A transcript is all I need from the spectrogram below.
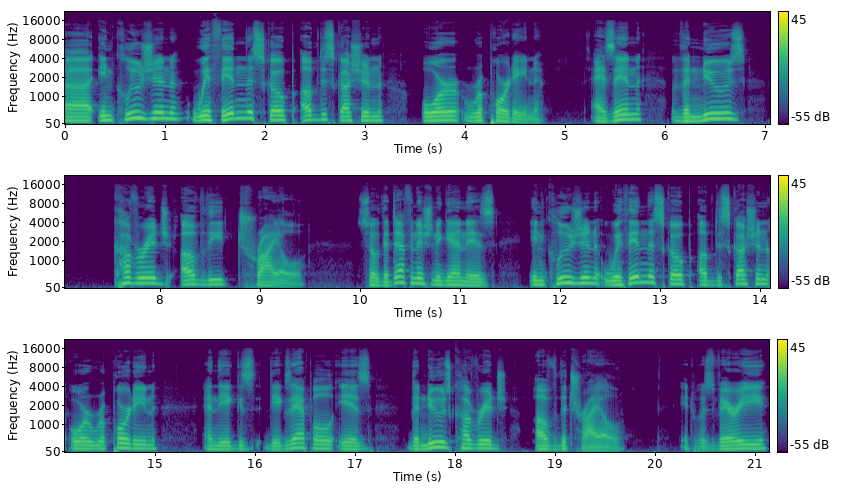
uh, inclusion within the scope of discussion or reporting, as in the news coverage of the trial. So the definition again is inclusion within the scope of discussion or reporting and the ex- the example is the news coverage of the trial. It was very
